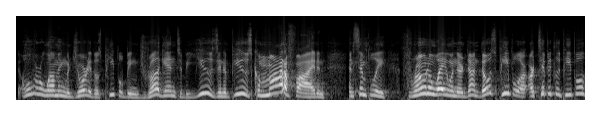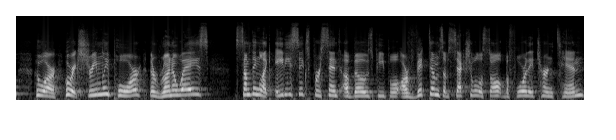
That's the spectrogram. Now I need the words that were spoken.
The overwhelming majority of those people being drug in to be used and abused, commodified, and, and simply thrown away when they're done. Those people are, are typically people who are, who are extremely poor, they're runaways, something like 86% of those people are victims of sexual assault before they turn 10.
